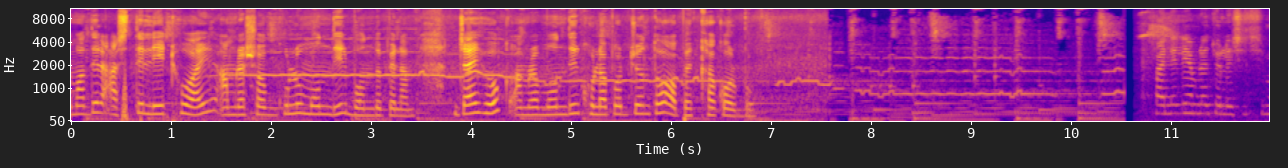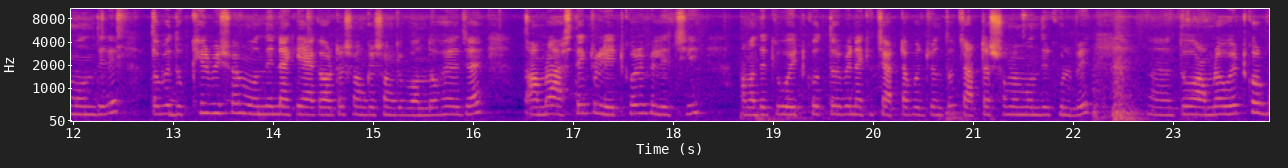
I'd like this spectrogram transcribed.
আমাদের আসতে লেট হওয়ায় আমরা সবগুলো মন্দির বন্ধ পেলাম। যাই হোক, আমরা মন্দির খোলা পর্যন্ত অপেক্ষা করব। ফাইনালি আমরা চলে এসেছি মন্দিরে। তবে দুঃখের বিষয়, মন্দির নাকি এগারোটার সঙ্গে সঙ্গে বন্ধ হয়ে যায়। তো আমরা আসতে একটু লেট করে ফেলেছি। আমাদেরকে ওয়েট করতে হবে নাকি চারটা পর্যন্ত? চারটার সময় মন্দির খুলবে। তো আমরা ওয়েট করব,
